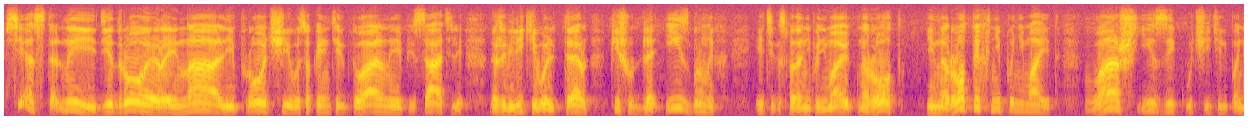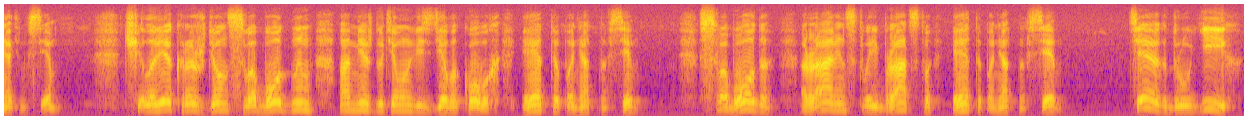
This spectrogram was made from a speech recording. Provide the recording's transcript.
Все остальные, Дидро Рейналь и прочие высокоинтеллектуальные писатели, даже великий Вольтер, пишут для избранных. Эти господа не понимают народ, и народ их не понимает. Ваш язык, учитель, понятен всем». Человек рожден свободным, а между тем он везде в оковах. Это понятно всем. Свобода, равенство и братство — это понятно всем. Тех других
